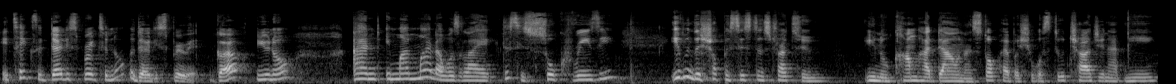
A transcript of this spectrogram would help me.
it takes a dirty spirit to know a dirty spirit, girl, you know? And in my mind, I was like, this is so crazy. Even the shop assistants tried to, you know, calm her down and stop her, but she was still charging at me.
